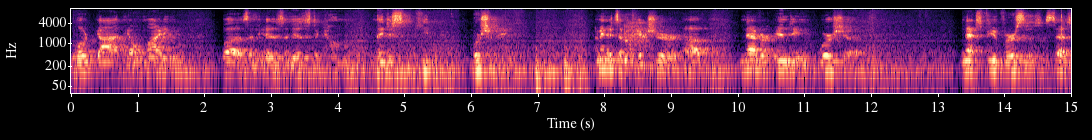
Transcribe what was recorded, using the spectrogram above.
Lord God, the Almighty, who was and is and is to come. And they just keep worshiping. I mean, it's a picture of never ending worship. Next few verses it says,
